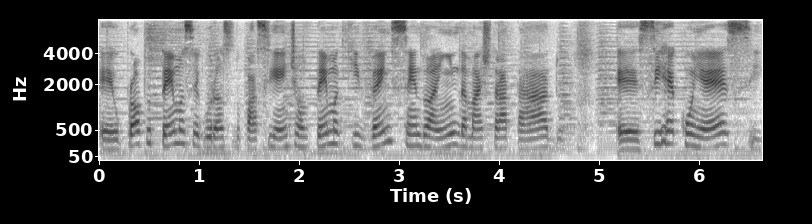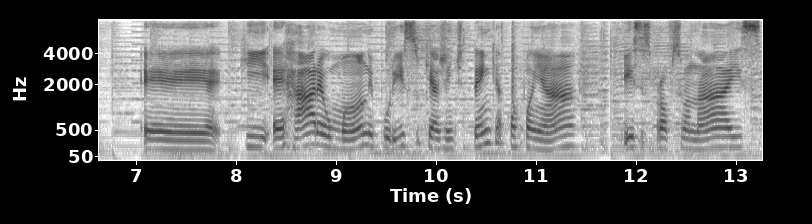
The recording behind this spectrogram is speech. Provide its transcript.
é, o próprio tema segurança do paciente é um tema que vem sendo ainda mais tratado, é, se reconhece é, que errar é humano e por isso que a gente tem que acompanhar esses profissionais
